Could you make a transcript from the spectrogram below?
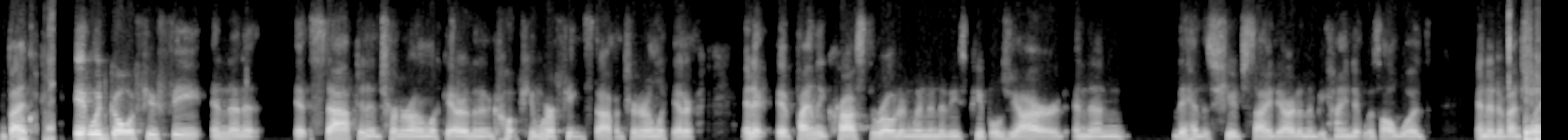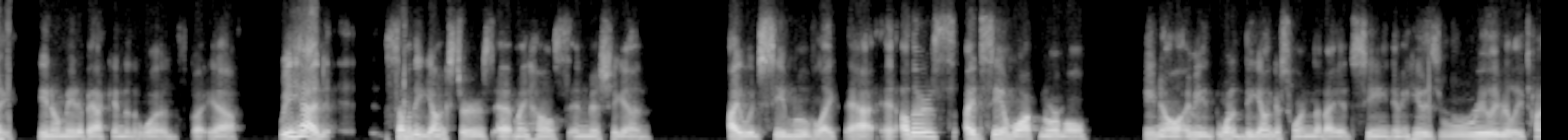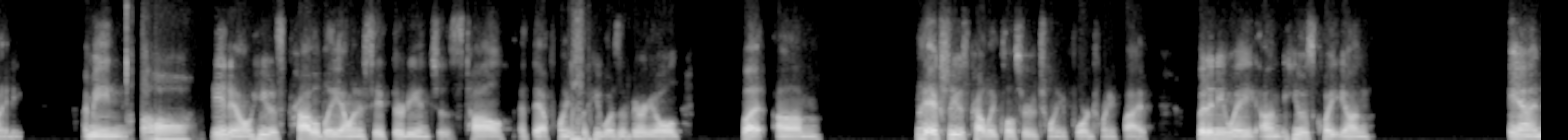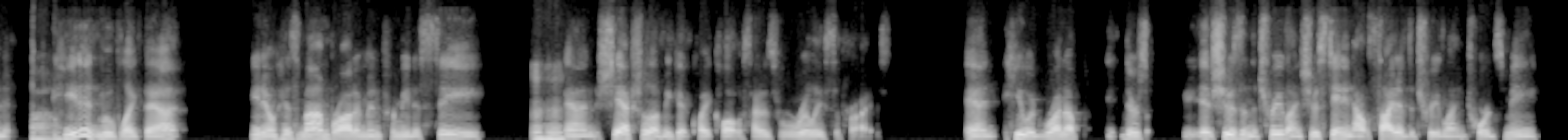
But Okay. it would go a few feet and then it it stopped and it'd turn around and look at her then it'd go a few more feet and stop and turn around and look at her. And it, it finally crossed the road and went into these people's yard and then they had this huge side yard and then behind it was all woods. And it eventually you know made it back into the woods. But yeah. We had some of the youngsters at my house in michigan i would see move like that and others i'd see him walk normal you know i mean one of the youngest one that i had seen i mean he was really really tiny i mean Oh. you know, he was probably, I want to say 30 inches tall at that point, so he wasn't very old. But um, actually, he was probably closer to 24, 25. But anyway, um, he was quite young. And Wow. he didn't move like that. You know, his mom brought him in for me to see, Mhm. and she actually let me get quite close. I was really surprised. And he would run up. There's, it, she was in the tree line. She was standing outside of the tree line towards me,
